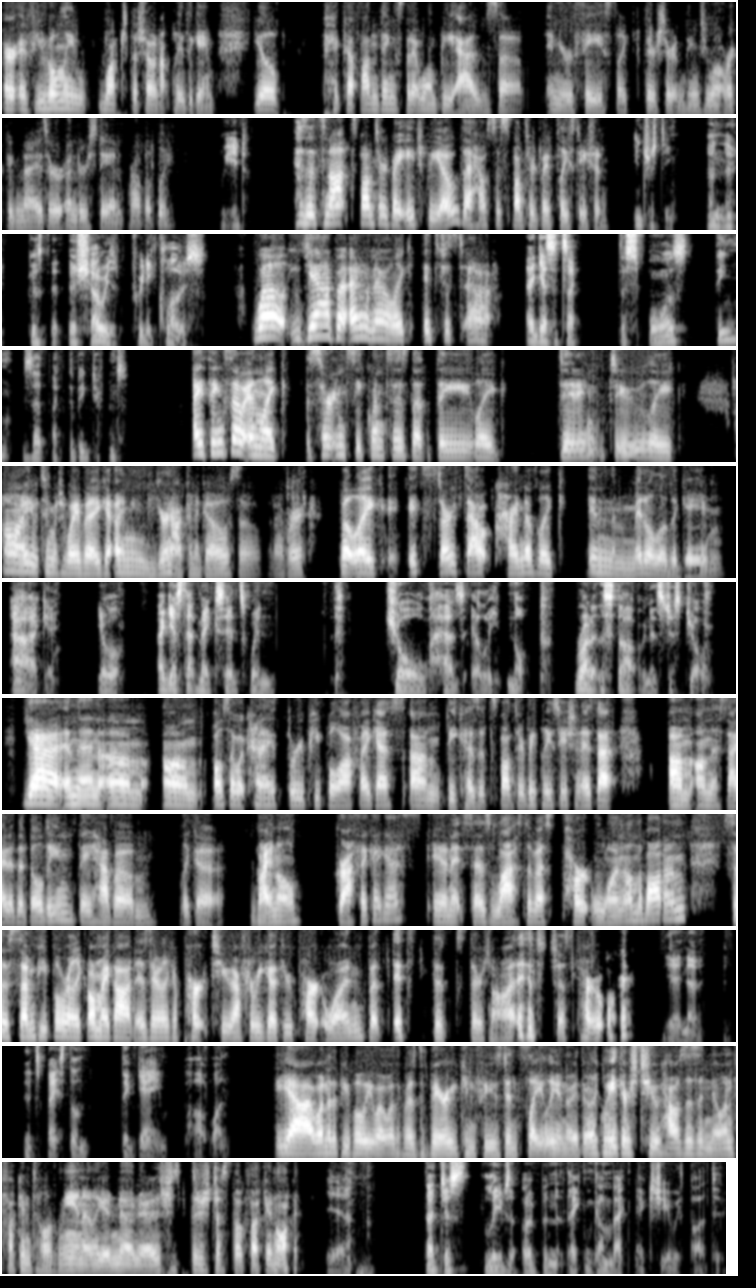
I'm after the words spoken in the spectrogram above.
or if you've only watched the show, not played the game, you'll pick up on things, but it won't be as uh, in your face. Like there's certain things you won't recognize or understand probably Weird. Because it's not sponsored by HBO. The house is sponsored by PlayStation. Interesting. I don't know because the, the show is pretty close. Well, yeah, but I don't know. Like it's just uh, I guess it's like the spores thing. Is that like the big difference? I think so. And like certain sequences that they like didn't do, like I don't want to give too much away, but I get, I mean, you're not gonna go, so whatever. But like it starts out kind of like in the middle of the game. Ah, okay. Yeah, well, I guess that makes sense when Joel has Ellie, not right at the start when it's just Joel. Yeah, and then um um also what kind of threw people off, I guess, um because it's sponsored by PlayStation is that um on the side of the building they have um like a vinyl graphic, I guess, and it says Last of Us Part 1 on the bottom. So some people were like, "Oh my God, is there like a part 2 after we go through part 1?" But it's, it's there's not. It's just part 1. Yeah, no, it's based on the game part one. Yeah, one of the people we went with was very confused and slightly annoyed. They're like, "Wait, there's two houses and no one fucking told me." And I'm like, "No, no, it's just there's just the fucking one." Yeah, that just leaves it open that they can come back next year with part two.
